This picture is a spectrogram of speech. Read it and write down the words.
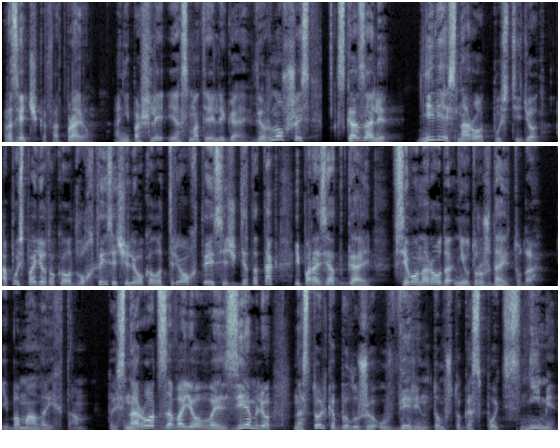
Разведчиков отправил. Они пошли и осмотрели Гай. Вернувшись, сказали, не весь народ пусть идет, а пусть пойдет около двух тысяч или около трех тысяч, где-то так, и поразят Гай. Всего народа не утруждай туда, ибо мало их там. То есть народ, завоевывая землю, настолько был уже уверен в том, что Господь с ними,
